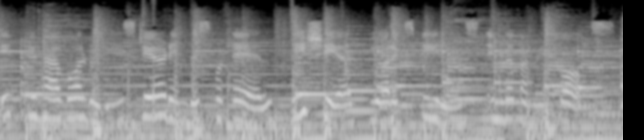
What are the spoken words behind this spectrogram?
If you have already stayed in this hotel, please share your experience in the comment box.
